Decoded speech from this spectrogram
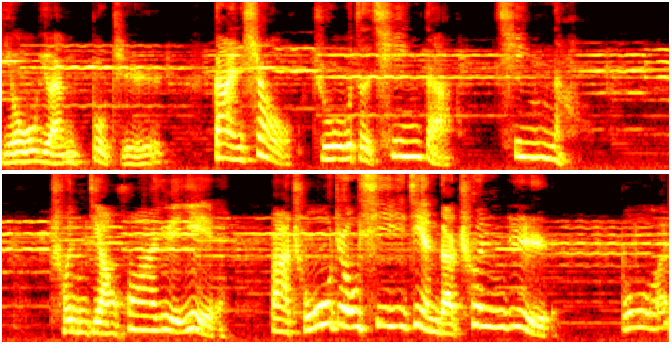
游园不值，感受朱自清的清脑。春江花月夜，把滁州西涧的春日播了。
